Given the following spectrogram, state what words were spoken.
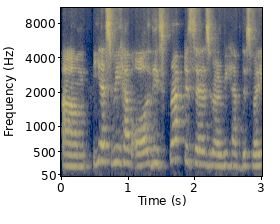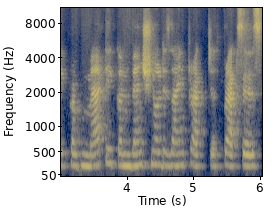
um, yes, we have all these practices where we have this very pragmatic, conventional design practice, praxis,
